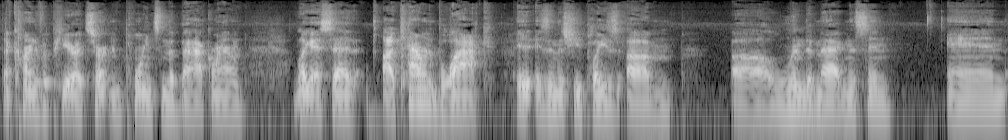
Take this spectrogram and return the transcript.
that kind of appear at certain points in the background. Like I said, uh, Karen Black is in this. She plays um, uh, Linda Magnuson, and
